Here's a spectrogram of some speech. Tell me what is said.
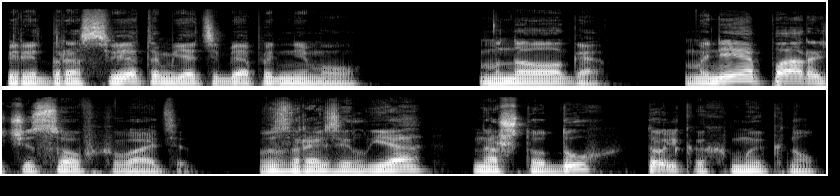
Перед рассветом я тебя подниму». «Много. Мне пары часов хватит», — возразил я, на что дух только хмыкнул.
